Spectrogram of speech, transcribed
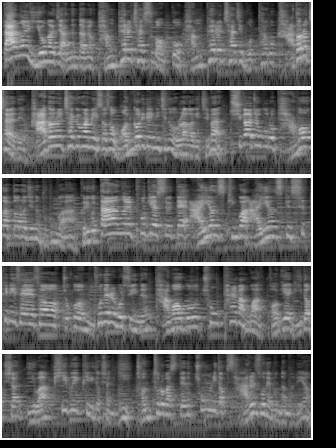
땅을 이용하지 않는다면 방패를 찰 수가 없고 방패를 차지 못하고 가더를 차야 돼요. 가더를 착용함에 있어서 원거리 데미지는 올라가겠지만 추가적으로 방어가 떨어지는 부분과 그리고 땅을 포기했을 때 아이언 스킨과 아이언 스킨 스피릿에서 조금 손해를 볼 수 있는 방어구 총 8방과 거기에 리덕션 2와 PVP 리덕션 2 전투로 봤을 때는 총 리덕 4를 손해 본단 말이에요.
